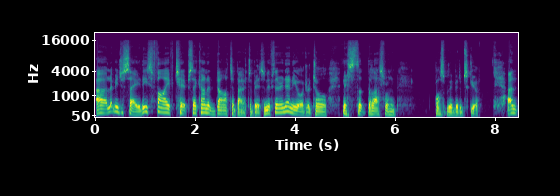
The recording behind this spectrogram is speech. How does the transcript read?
Uh, let me just say, these five tips, they kind of dart about a bit, and if they're in any order at all, it's the, the last one possibly a bit obscure. And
